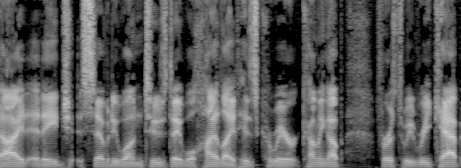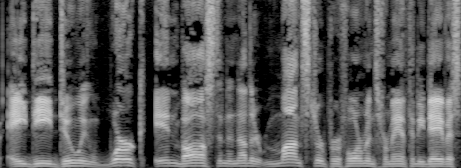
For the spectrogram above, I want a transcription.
died at age 71 Tuesday. We'll highlight his career coming up. First, we recap AD doing work in Boston. Another monster performance from Anthony Davis,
